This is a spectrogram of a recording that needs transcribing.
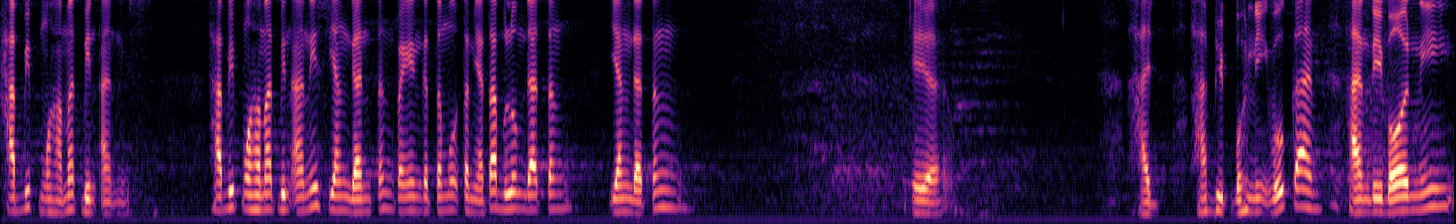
Habib Muhammad bin Anis. Habib Muhammad bin Anis yang ganteng pengen ketemu ternyata belum datang. Yang datang iya Habib Boni bukan, Handi Boni.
